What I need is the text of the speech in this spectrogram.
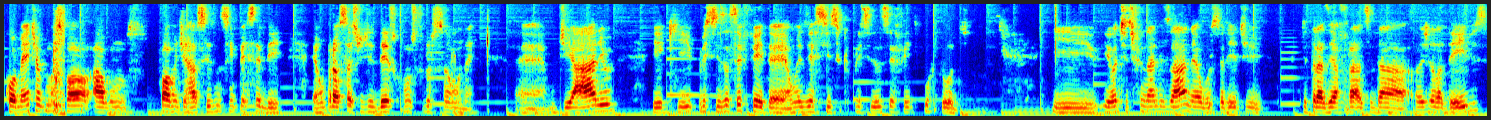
comete algumas, algumas formas de racismo sem perceber. É um processo de desconstrução, né? É, diário e que precisa ser feito. É um exercício que precisa ser feito por todos. E, e antes de finalizar, né, eu gostaria de, de trazer a frase da Angela Davis,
